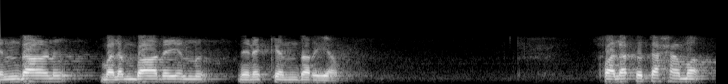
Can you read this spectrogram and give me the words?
എന്താണ് മലമ്പാതയെന്ന് നിനക്കെന്തറിയാം? ഫലക്തഹമ.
